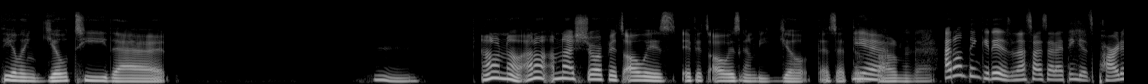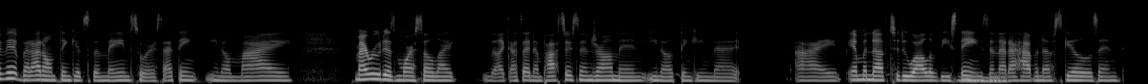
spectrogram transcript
feeling guilty that hmm I don't know. I don't. I'm not sure if it's always if it's always going to be guilt that's at the Yeah. bottom of that. I don't think it is, and that's why I said I think it's part of it, but I don't think it's the main source. I think you know my my root is more so like like I said, imposter syndrome, and you know thinking that I am enough to do all of these things and Mhm. that I have enough skills, and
